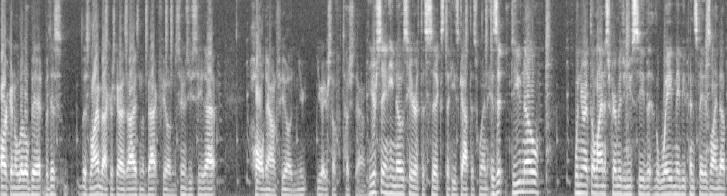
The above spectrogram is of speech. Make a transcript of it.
arcing a little bit, but this, this linebacker's got his eyes in the backfield, and as soon as you see that, haul downfield, and you, you got yourself a touchdown. You're saying he knows here at the six that he's got this win. Is it, do you know when you're at the line of scrimmage and you see the, the way maybe Penn State is lined up,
